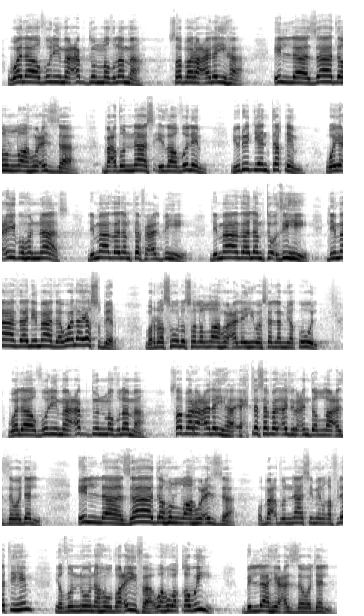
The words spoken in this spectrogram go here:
ولا ظلم عبد مظلمة صبر عليها إلا زاده الله عزا. بعض الناس إذا ظلم يريد ينتقم ويعيبه الناس لماذا لم تفعل به؟ لماذا لم تؤذه؟ لماذا؟ لماذا؟ ولا يصبر. والرسول صلى الله عليه وسلم يقول ولا ظلم عبد مظلمة. صبر عليها احتسب الأجر عند الله عز وجل. إلا زاده الله عزا وبعض الناس من غفلتهم يظنونه ضعيفا وهو قوي بالله عز وجل.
